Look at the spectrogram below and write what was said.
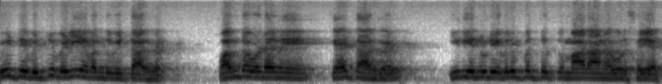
வீட்டை விட்டு வெளியே வந்து விட்டார்கள். வந்தவுடனே கேட்டார்கள் இது என்னுடைய விருப்பத்துக்கு மாறான ஒரு செயல்.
